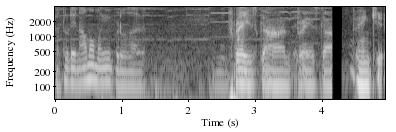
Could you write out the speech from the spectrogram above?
கர்த்தருடைய நாமம் மகிமைப்படுவதாக. God praise God. Thank you.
